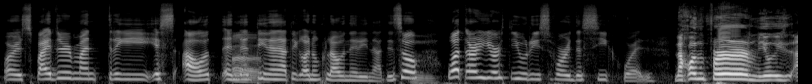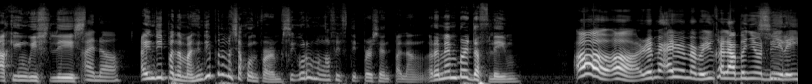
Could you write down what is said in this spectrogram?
or Spider-Man 3 is out and then Ah. tingnan natin kung anong clownery natin. So, what are your theories for the sequel? Na-confirm yung is- aking wishlist. Ano? Ay, hindi pa naman. Hindi pa naman siya confirm. Siguro mga 50% pa lang. Remember the Flame? Oh, oh. Rem- I remember. Yung kalaban nyo Si, ni Ray.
